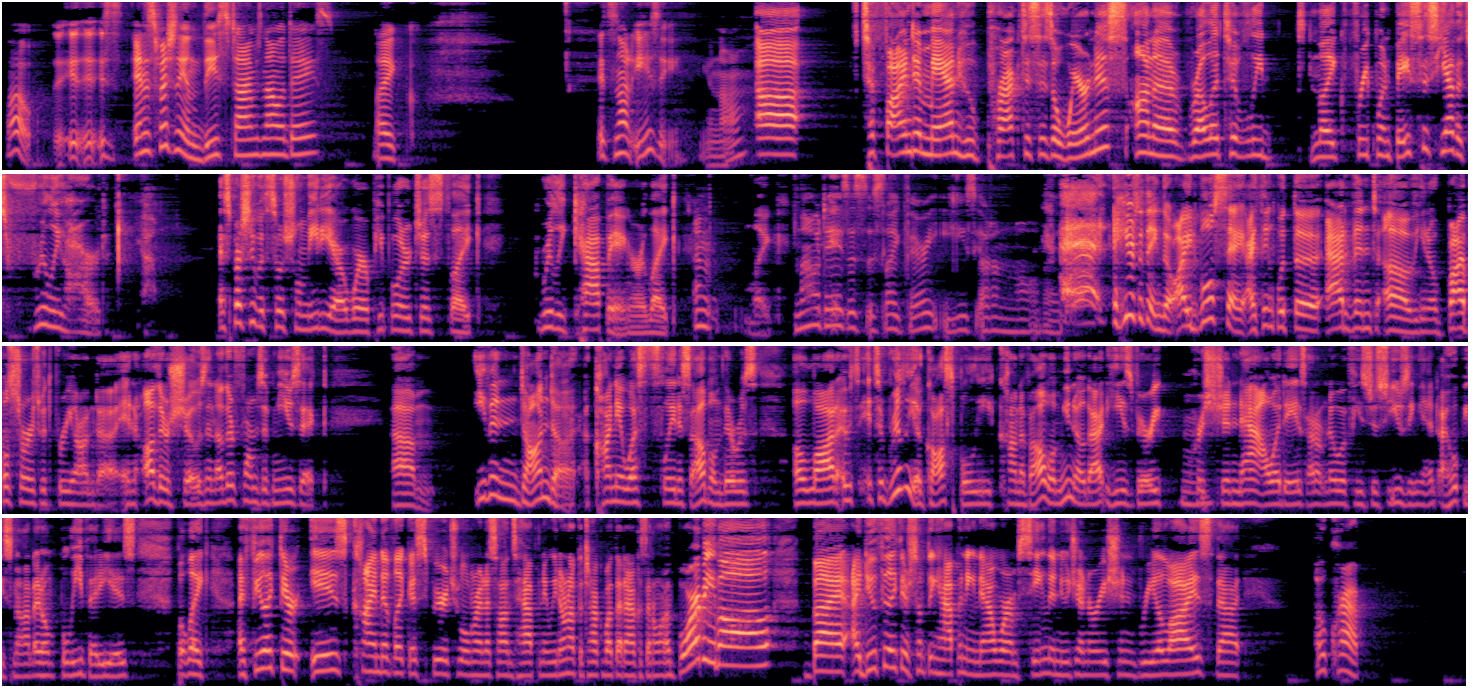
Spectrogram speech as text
wow, it, it's and especially in these times nowadays, like it's not easy, you know. uh, to find a man who practices awareness on a relatively like frequent basis, yeah, that's really hard. Yeah. Especially with social media where people are just like really capping or like And like nowadays, it's, it's like very easy. I don't know. Like, here's the thing though i will say i think with the advent of you know bible stories with brianda and other shows and other forms of music um even donda kanye west's latest album there was a lot. It's it's a really a gospel-y kind of album. You know that he's very hmm. Christian nowadays. I don't know if he's just using it. I hope he's not. I don't believe that he is. But like, I feel like there is kind of like a spiritual renaissance happening. We don't have to talk about that now because I don't want to bore people. But I do feel like there's something happening now where I'm seeing the new generation realize that, oh crap,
